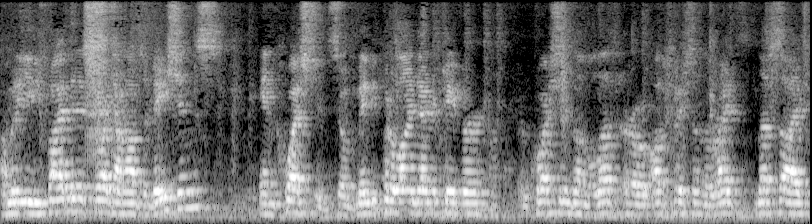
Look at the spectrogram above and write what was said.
I'm gonna give you five minutes to write down observations and questions. So maybe put a line down your paper, or questions on the left, or observations on the right, left side.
